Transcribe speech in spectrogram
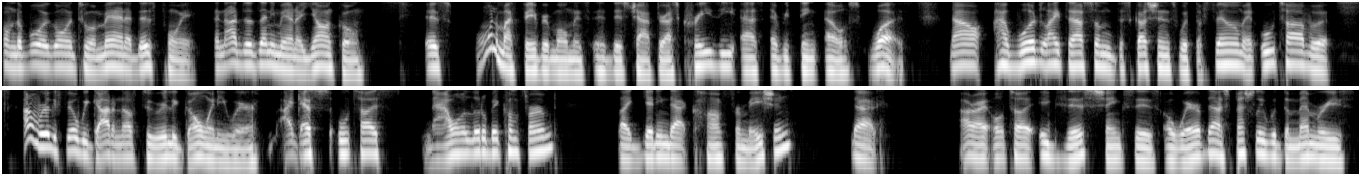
from the boy going to a man at this point, and not just any man, a Yonko. It's one of my favorite moments in this chapter, as crazy as everything else was. Now, I would like to have some discussions with the film and Uta, but I don't really feel we got enough to really go anywhere. I guess Uta is now a little bit confirmed, like getting that confirmation that all right, Uta exists. Shanks is aware of that, especially with the memories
